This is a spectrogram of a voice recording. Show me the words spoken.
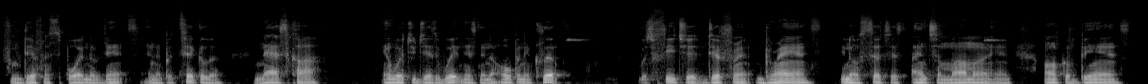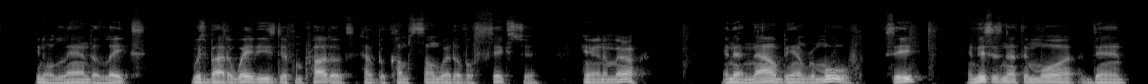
from different sporting events, and in particular, NASCAR. And what you just witnessed in the opening clip, which featured different brands, you know, such as Auntie Jemima and Uncle Ben's, you know, Land of Lakes, which by the way, these different products have become somewhat of a fixture here in America. And they're now being removed. See? And this is nothing more than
